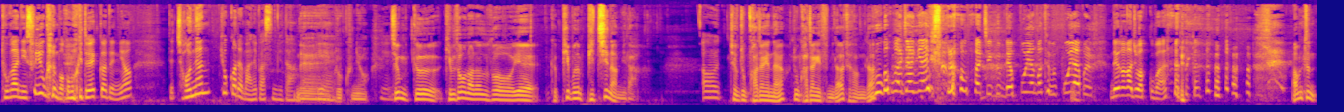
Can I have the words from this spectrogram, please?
도가니 수육을 먹어보기도 했거든요. 근데 저는 효과를 많이 봤습니다. 네, 예. 그렇군요. 예. 지금 그 김서훈 아나운서의 그 피부는 빛이 납니다. 어, 지금 좀 과장했나요? 좀 과장했습니다. 죄송합니다. 뭐가 과장이야 이 사람아 지금 내가 뽀얀 것 때문에 뽀약을 내가 가져왔구만. 아무튼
